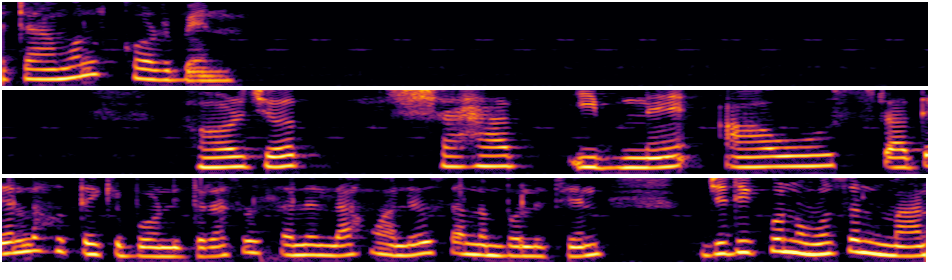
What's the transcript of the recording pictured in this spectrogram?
এটা আমল করবেন। হরজত শাহাদ ইবনে আউস রাদেল্লাহ থেকে বর্ণিত রাসুল সাল্লাহ আলিয়াল্লাম বলেছেন, যদি কোনো মুসলমান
